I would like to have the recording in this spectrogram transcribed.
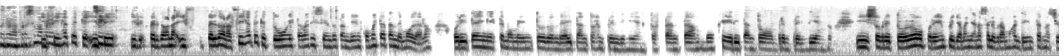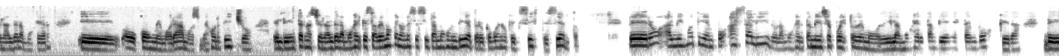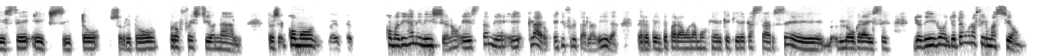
Bueno, la próxima y fíjate que y, perdona y perdona fíjate que tú estabas diciendo también cómo está tan de moda no ahorita en este momento donde hay tantos emprendimientos tanta mujer y tanto hombre emprendiendo. Y sobre todo por ejemplo ya mañana celebramos el Día Internacional de la Mujer eh, o conmemoramos mejor dicho el Día Internacional de la Mujer que sabemos que no necesitamos un día pero qué bueno que existe cierto pero al mismo tiempo ha salido, la mujer también se ha puesto de moda y la mujer también está en búsqueda de ese éxito, sobre todo profesional. Entonces, como, eh, como dije al inicio, ¿no? Es también, eh, claro, es disfrutar la vida. De repente para una mujer que quiere casarse, logra ese... Yo digo, yo tengo una afirmación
